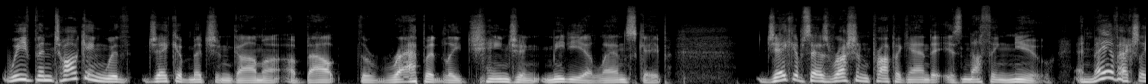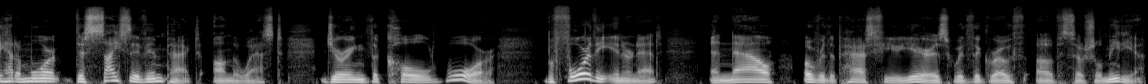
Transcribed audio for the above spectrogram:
We've been talking with Jacob Mchangama about the rapidly changing media landscape. Jacob says Russian propaganda is nothing new and may have actually had a more decisive impact on the West during the Cold War, before the internet, and now over the past few years with the growth of social media.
